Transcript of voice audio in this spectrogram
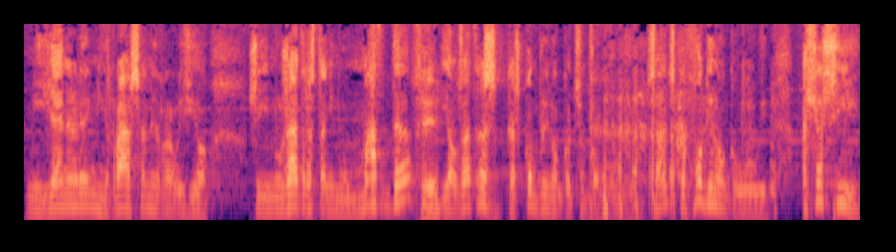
ni gènere, ni raça, ni religió. O sigui, nosaltres tenim un Mazda Sí. i els altres que es comprin el cotxe que vulguin, saps? Que fotin el que vulguin. Això sí,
